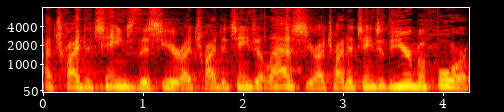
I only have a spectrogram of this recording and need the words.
I tried to change this year. I tried to change it last year. I tried to change it the year before.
